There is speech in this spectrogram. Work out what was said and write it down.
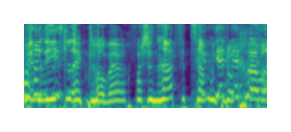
Mein Liesel hat, glaube ich, fast einen Nerven die hat zusammengebrochen. dich wollen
